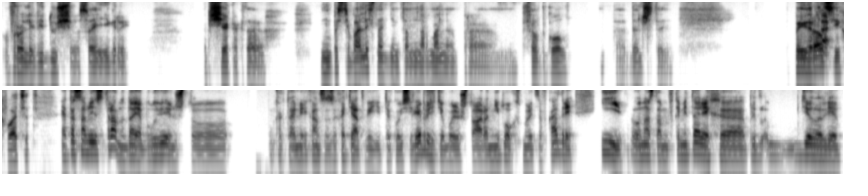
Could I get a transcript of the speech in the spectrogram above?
в роли ведущего своей игры. Вообще как-то ну, постебались над ним там нормально про филдгол. Да, дальше-то поигрался да. и хватит. Это на самом деле странно, да, я был уверен, что как-то американцы захотят видеть такой селебрити, тем более, что Аарон неплохо смотрится в кадре. И у нас там в комментариях э, делали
